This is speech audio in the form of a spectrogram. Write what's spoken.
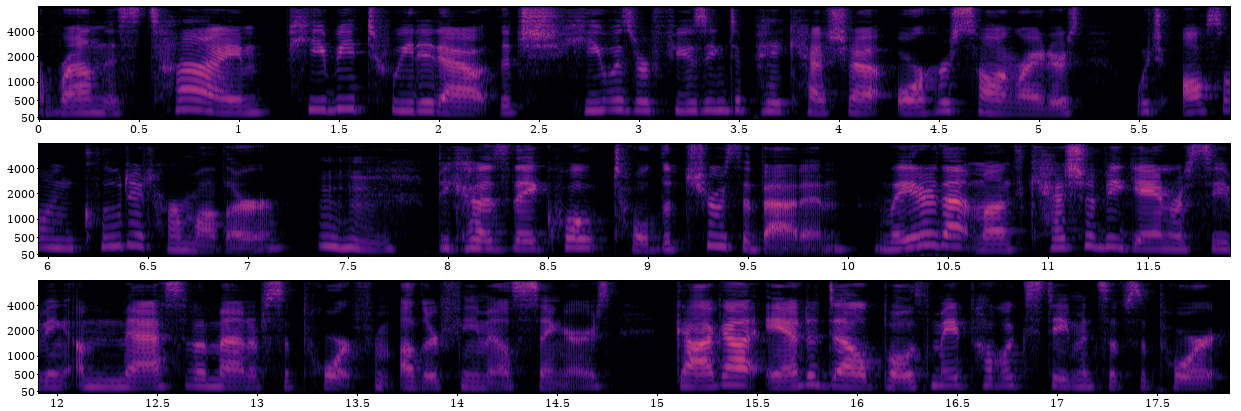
Around this time, Pebe tweeted out that he was refusing to pay Kesha or her songwriters, which also included her mother, Mm-hmm. because they quote told the truth about him. Later that month, Kesha began receiving a massive amount of support from other female singers. Gaga and Adele both made public statements of support.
